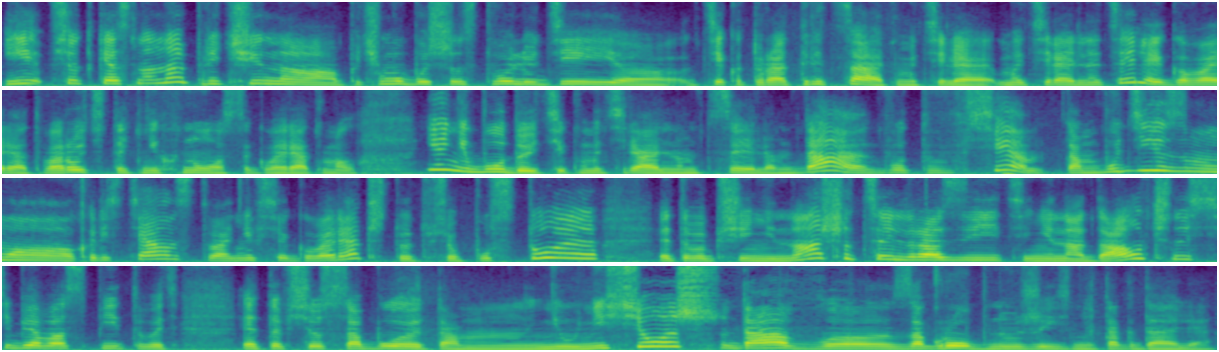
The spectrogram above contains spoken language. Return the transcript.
И все-таки основная причина, почему большинство людей Э, те, которые отрицают материальные цели и говорят, воротят от них нос и говорят, мол, я не буду идти к материальным целям. Да, вот все, там буддизм, э, христианство, они все говорят, что это все пустое, это вообще не наша цель развития, не надо алчность себе воспитывать, это все с собой там не унесешь, да, в загробную жизнь и так далее.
